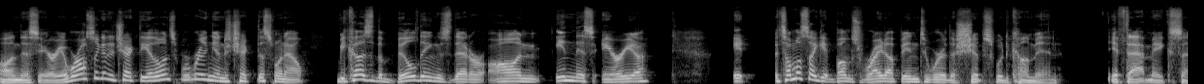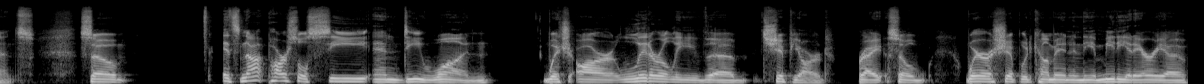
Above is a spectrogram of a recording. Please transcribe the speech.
on this area. We're also going to check the other ones. We're really going to check this one out because the buildings that are on in this area, it it's almost like it bumps right up into where the ships would come in, if that makes sense. So it's not parcel C and D1, which are literally the shipyard, right? So where a ship would come in in the immediate area,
